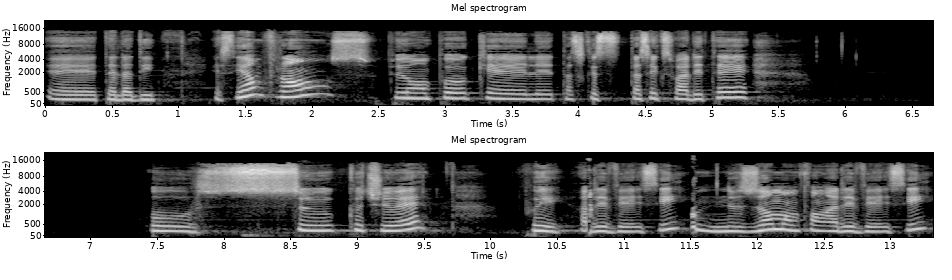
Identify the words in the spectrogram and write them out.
et elle a dit, et c'est en France, peu importe quelle est ta, ta sexualité, ou ce que tu es. Puis, arrivé ici, nous sommes enfants arrivés ici.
